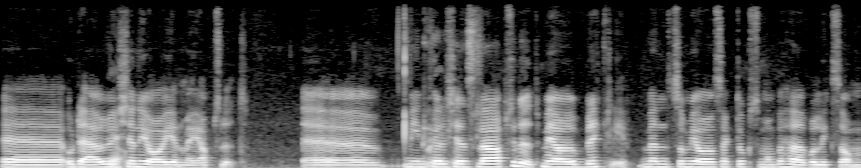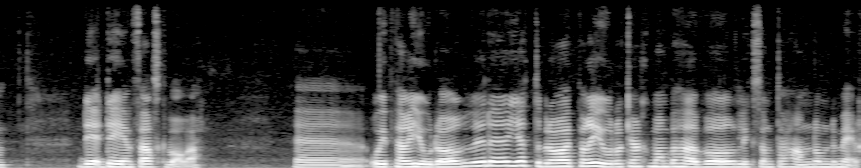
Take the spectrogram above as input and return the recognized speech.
Eh, och där Ja. känner jag igen mig absolut. Eh, min Det självkänsla är absolut mer bräcklig. Men som jag har sagt också, man behöver liksom Det, det är en färskvara. Eh, och i perioder är det jättebra, i perioder kanske man behöver liksom ta hand om det mer.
